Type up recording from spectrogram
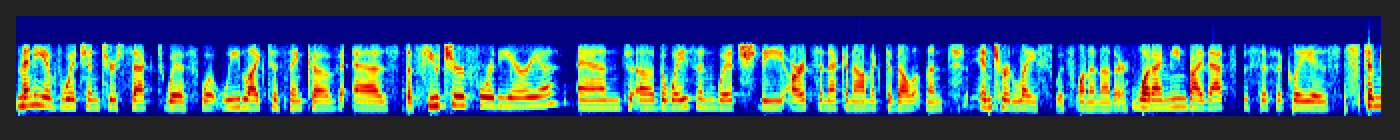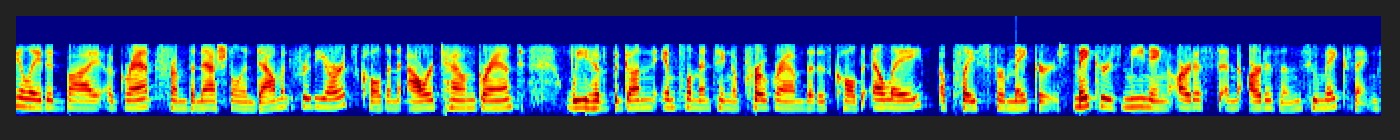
many of which intersect with what we like to think of as the future for the area and uh, the ways in which the arts and economic development interlace with one another. What I mean by that specifically is stimulated by a grant from the National Endowment for the Arts called an Our Town grant. We have begun implementing a program that is called LA, a place for makers. Makers meaning artists and artisans who make things.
